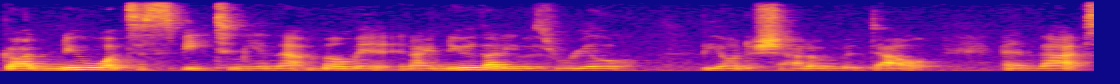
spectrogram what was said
God knew what to speak to me in that moment, and I knew that He was real beyond a shadow of a doubt. And that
